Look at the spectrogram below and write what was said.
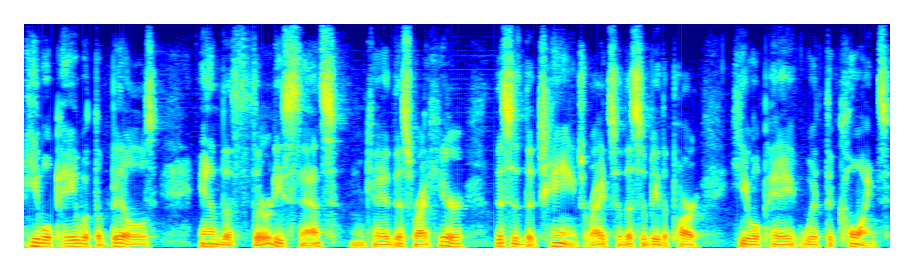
he will pay with the bills, and the 30 cents, okay, this right here, this is the change, right? So this would be the part he will pay with the coins.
